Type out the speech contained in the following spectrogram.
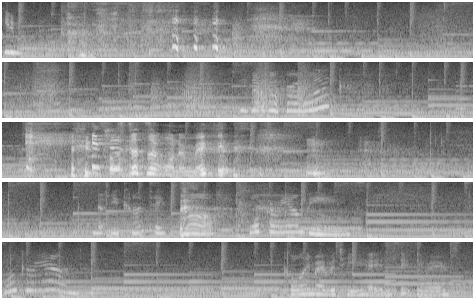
get him. you gonna go for a walk? he just doesn't want to move. no, you can't take them off. Walk around, Beans. Walk around. Call him over to you, Hayden, see if he moves.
